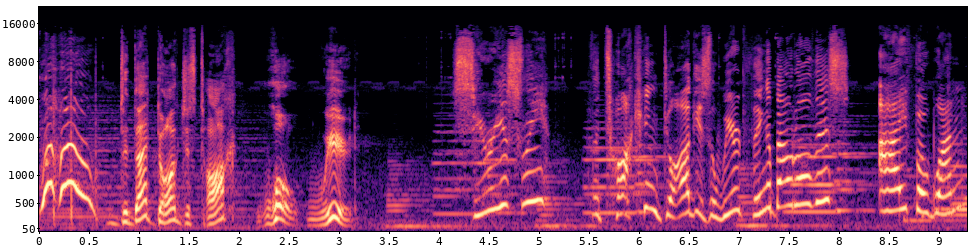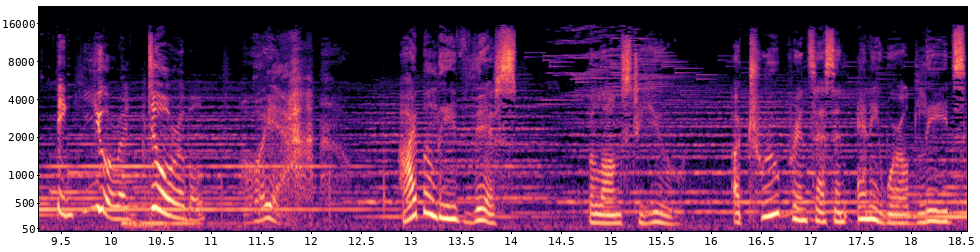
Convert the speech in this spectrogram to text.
Woohoo! Did that dog just talk? Whoa, weird. Seriously? The talking dog is the weird thing about all this? I, for one, think you're adorable. Oh, yeah. I believe this belongs to you. A true princess in any world leads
